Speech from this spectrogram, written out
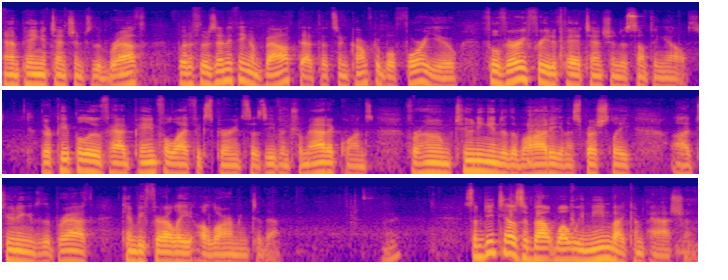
and paying attention to the breath, but if there's anything about that that's uncomfortable for you, feel very free to pay attention to something else. There are people who've had painful life experiences, even traumatic ones, for whom tuning into the body and especially uh, tuning into the breath can be fairly alarming to them. Some details about what we mean by compassion.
